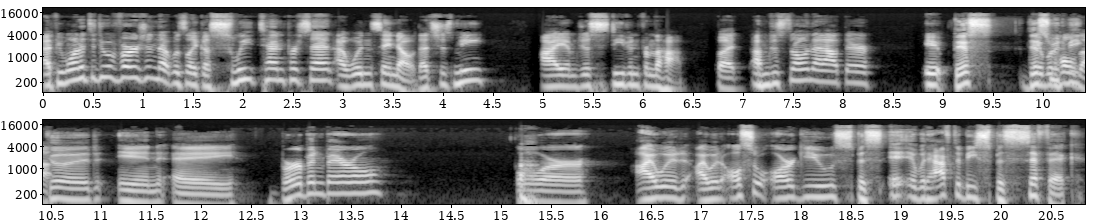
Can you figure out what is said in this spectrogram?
if you wanted to do a version that was like a sweet 10%, I wouldn't say no. That's just me. I am just Stephen from the hop. But I'm just throwing that out there. It This this would would, be up. good in a bourbon barrel, or I would I would also argue spec- it, it would have to be specific,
